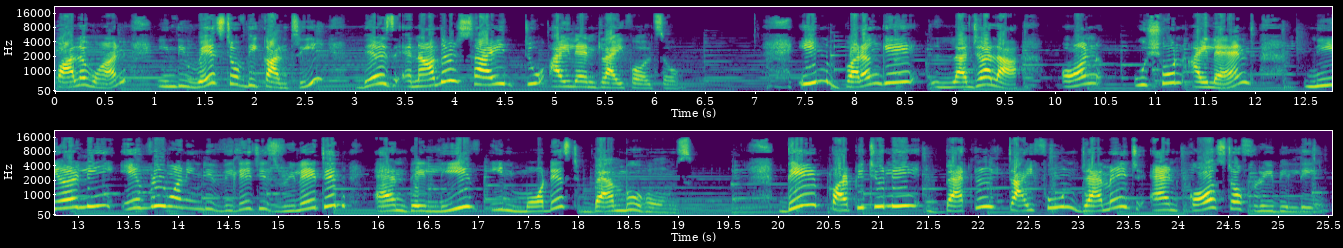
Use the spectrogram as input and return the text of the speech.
Palawan in the west of the country, there is another side to island life also. In Barangay Lajala on Ushon Island, Nearly everyone in the village is related and they live in modest bamboo homes. They perpetually battle typhoon damage and cost of rebuilding.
